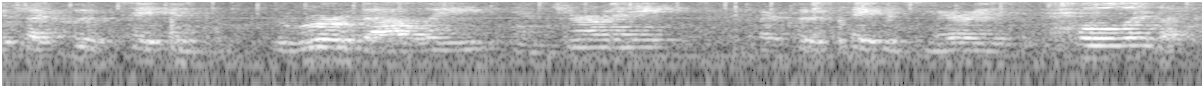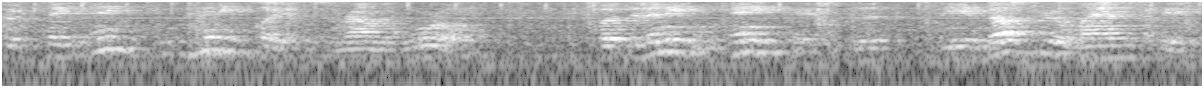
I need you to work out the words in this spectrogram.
which I could have taken the Ruhr Valley in Germany, I could have taken some areas of Poland. I could have taken any, many places around the world. But in any, in any case, the, the industrial landscape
